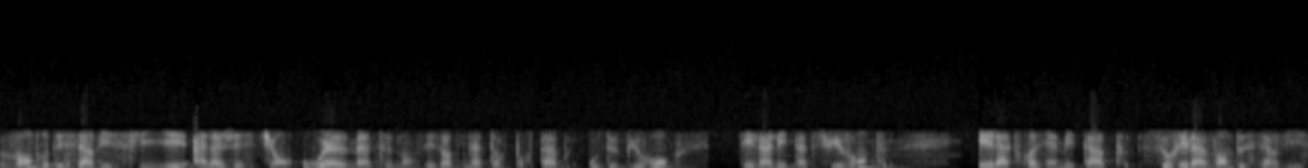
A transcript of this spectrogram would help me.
vendre des services liés à la gestion ou à la maintenance des ordinateurs portables ou de bureaux, c'est là l'étape suivante, et la troisième étape serait la vente de services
